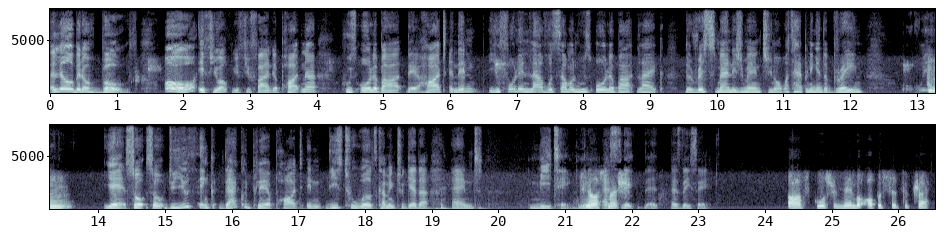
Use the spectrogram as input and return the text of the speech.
a little bit of both? Or if you if you find a partner who's all about their heart and then you fall in love with someone who's all about like the risk management, you know, what's happening in the brain. Mm. Yeah, so so do you think that could play a part in these two worlds coming together and meeting, you know, as they, as they say? Of course, remember opposites attract.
